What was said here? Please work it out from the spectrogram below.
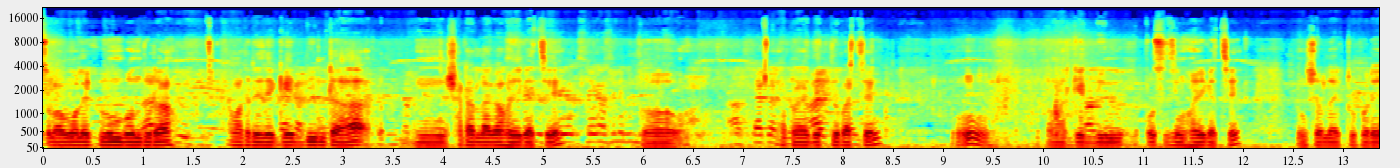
আসসালামু আলাইকুম বন্ধুরা। আমাদের এই যে গেট বিমটা শাটার লাগা হয়ে গেছে। তো আপনারা দেখতে পাচ্ছেন আমার গেট বিম প্রসেসিং হয়ে গেছে। ইনশাল্লাহ একটু পরে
